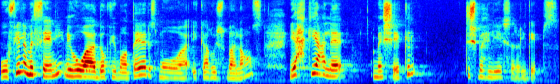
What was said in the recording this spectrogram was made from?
وفيلم الثاني اللي هو documentaire اسمه ايكاروس balance يحكي على مشاكل تشبه الياسر لجيبس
